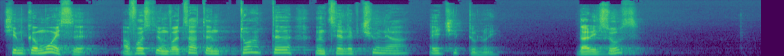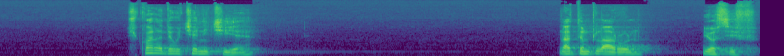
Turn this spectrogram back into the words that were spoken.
Știm că Moise a fost învățat în toată înțelepciunea Egiptului. Dar Isus? Școala de ucenicie la templarul Iosif.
